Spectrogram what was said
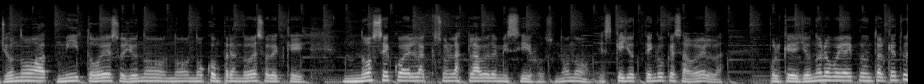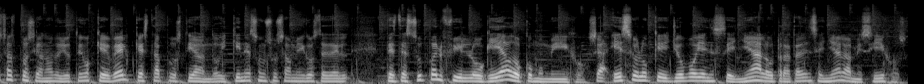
Yo no admito eso, yo no, no, comprendo eso de que no sé cuáles son las claves de mis hijos. No, no, es que yo tengo que saberla. Porque yo no le voy a ir a preguntar qué tú estás posteando, yo tengo que ver qué está posteando y quiénes son sus amigos desde, desde su perfil logueado como mi hijo. O sea, eso es lo que yo voy a enseñar o tratar de enseñar a mis hijos.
